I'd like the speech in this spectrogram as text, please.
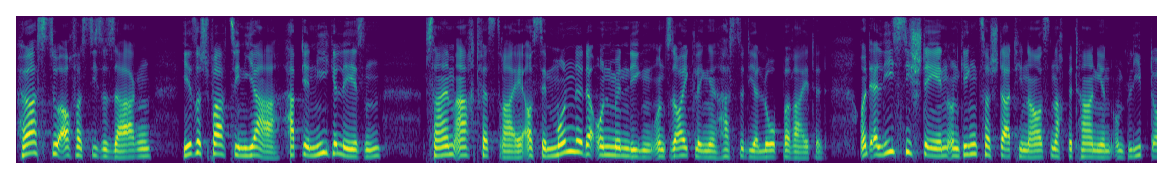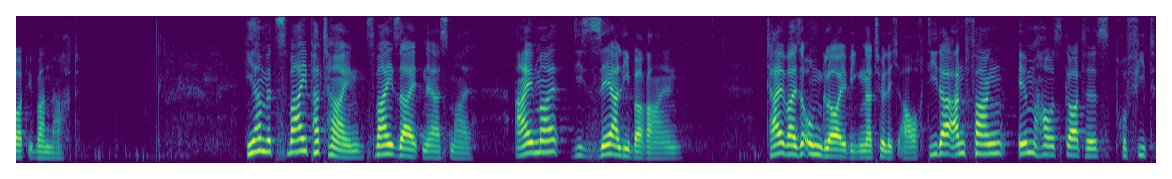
hörst du auch, was diese sagen? Jesus sprach zu ihnen, ja, habt ihr nie gelesen? Psalm 8, Vers 3, aus dem Munde der Unmündigen und Säuglinge hast du dir Lob bereitet. Und er ließ sie stehen und ging zur Stadt hinaus nach Bethanien und blieb dort über Nacht. Hier haben wir zwei Parteien, zwei Seiten erstmal. Einmal die sehr liberalen, teilweise Ungläubigen natürlich auch, die da anfangen, im Haus Gottes Profit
